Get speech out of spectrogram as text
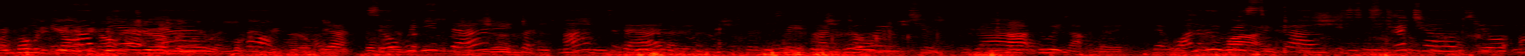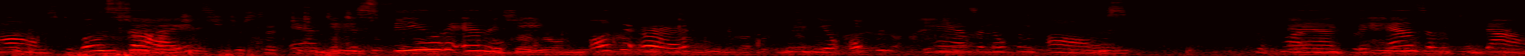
we probably did it because Germans would look at it. Oh. yeah. So we did that. After that, we are going to Can't do it that way. That one of the ways to ground is to stretch out your arms to both sides She just said to and you just feel the energy of the earth with your open hands and open arms. And the hands are looking down.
